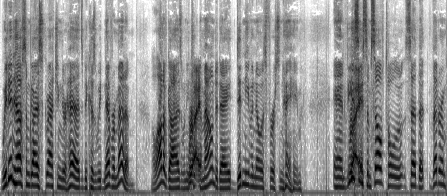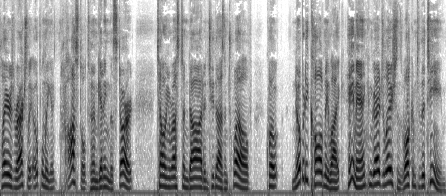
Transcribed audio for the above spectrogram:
We did have some guys scratching their heads because we'd never met him. A lot of guys, when he Right. took the mound today, didn't even know his first name." And Villacis Right. himself told said that veteran players were actually openly hostile to him getting the start, telling Rustin Dodd in 2012, "quote Nobody called me like, "Hey man, congratulations, welcome to the team,"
